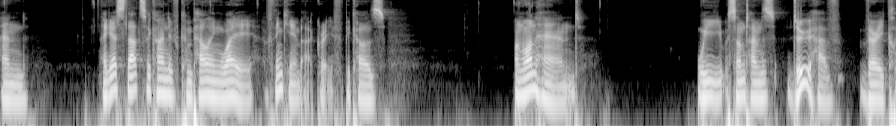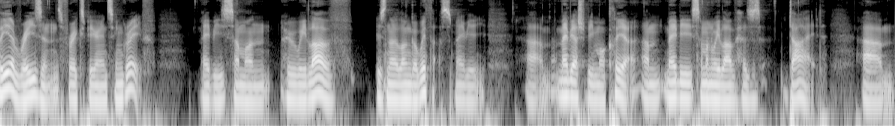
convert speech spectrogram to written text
And I guess that's a kind of compelling way of thinking about grief because, on one hand, we sometimes do have very clear reasons for experiencing grief. Maybe someone who we love is no longer with us. Maybe um, maybe I should be more clear. Um, maybe someone we love has died, um,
